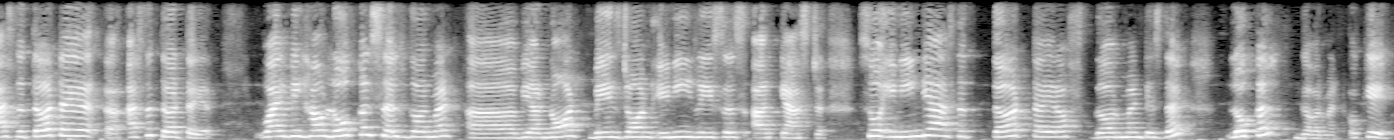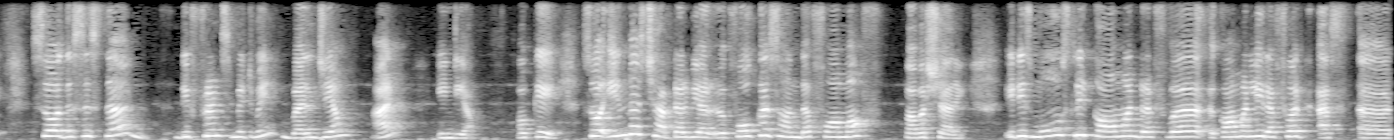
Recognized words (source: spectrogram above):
As the third tier uh, as the third tier while we have local self government uh, we are not based on any races or caste. So in india as the third tier of government is the local government. Okay. So this is the difference between belgium and india okay so in this chapter we are focus on the form of power sharing. It is mostly common refer commonly referred as uh,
